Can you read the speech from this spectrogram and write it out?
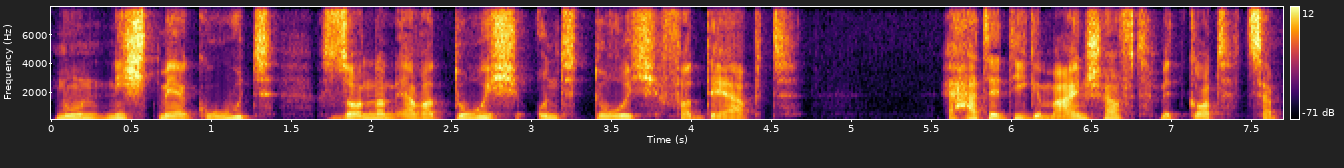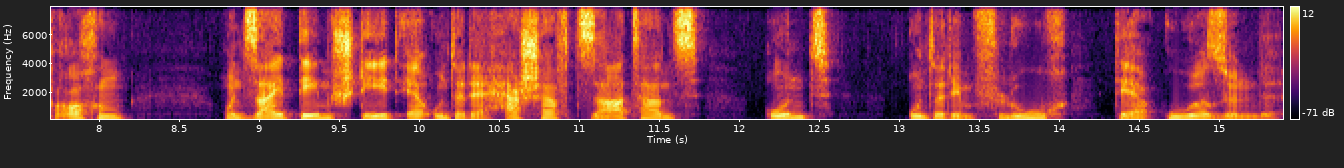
nun nicht mehr gut, sondern er war durch und durch verderbt. Er hatte die Gemeinschaft mit Gott zerbrochen, und seitdem steht er unter der Herrschaft Satans und unter dem Fluch der Ursünde.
